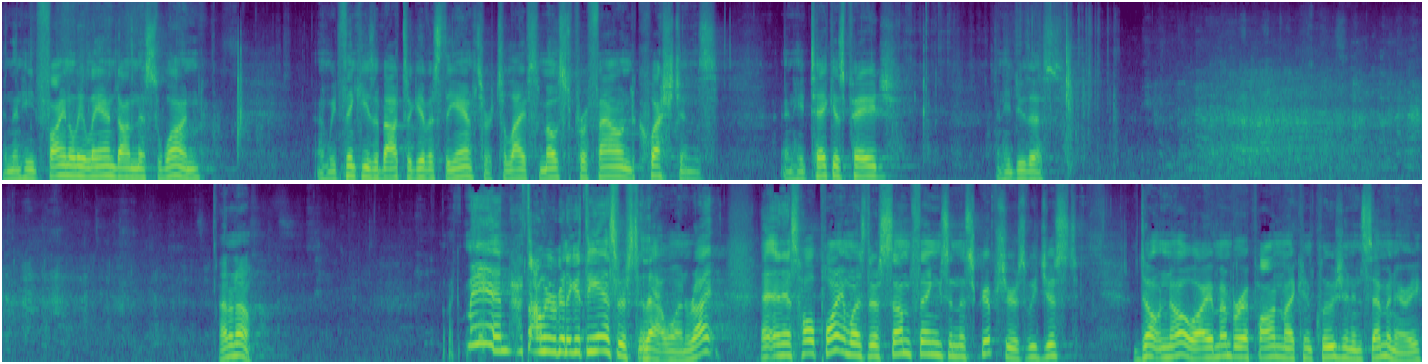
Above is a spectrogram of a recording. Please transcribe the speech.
And then he'd finally land on this one, and we'd think he's about to give us the answer to life's most profound questions. And he'd take his page and he'd do this. I don't know. Like, man, I thought we were going to get the answers to that one, right? And his whole point was there's some things in the scriptures we just don't know. I remember upon my conclusion in seminary,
